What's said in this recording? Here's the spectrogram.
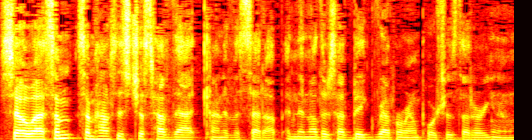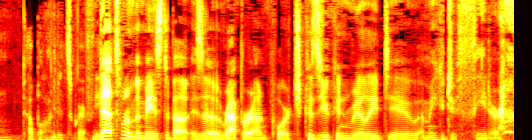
So uh, some some houses just have that kind of a setup, and then others have big wraparound porches that are you know a couple hundred square feet. That's what I'm amazed about is a wraparound porch because you can really do. I mean, you could do theater.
